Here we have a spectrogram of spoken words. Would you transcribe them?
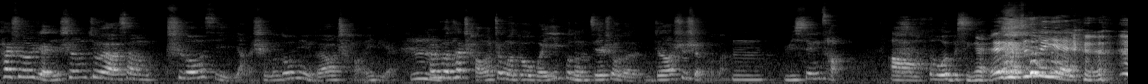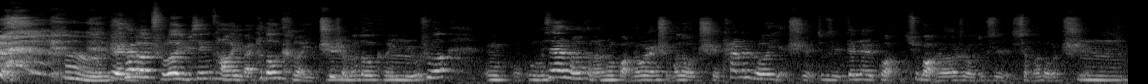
他说人生就要像吃东西一样，什么东西你都要尝一点。他嗯说他尝了这么多，唯一不能接受的，你知道是什么吗？嗯，鱼腥草。哦，我也不行哎，哎，真的耶。嗯，对，他说除了鱼腥草以外，他都可以吃什么都可以。嗯比如说，嗯，我们现在说可能说广州人什么都吃，他那时候也是，就是真的广去广州的时候就是什么都吃，嗯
